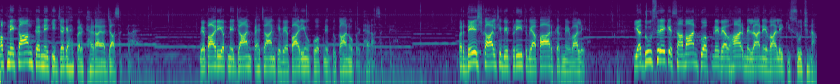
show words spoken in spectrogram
अपने काम करने की जगह पर ठहराया जा सकता है। व्यापारी अपने जान पहचान के व्यापारियों को अपने दुकानों पर ठहरा सकते हैं पर देश काल के विपरीत व्यापार करने वाले या दूसरे के सामान को अपने व्यवहार में लाने वाले की सूचना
